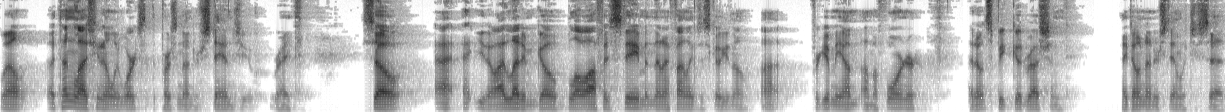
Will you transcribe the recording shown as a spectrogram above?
Well, a tongue lashing only works if the person understands you, right? So, I, you know, I let him go, blow off his steam, and then I finally just go, you know, uh, forgive me, I'm, I'm a foreigner. I don't speak good Russian. I don't understand what you said.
